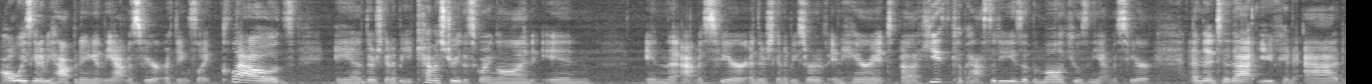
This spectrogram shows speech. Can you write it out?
always going to be happening in the atmosphere are things like clouds, and there's going to be chemistry that's going on in in the atmosphere, and there's going to be sort of inherent uh, heat capacities of the molecules in the atmosphere, and then to that you can add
